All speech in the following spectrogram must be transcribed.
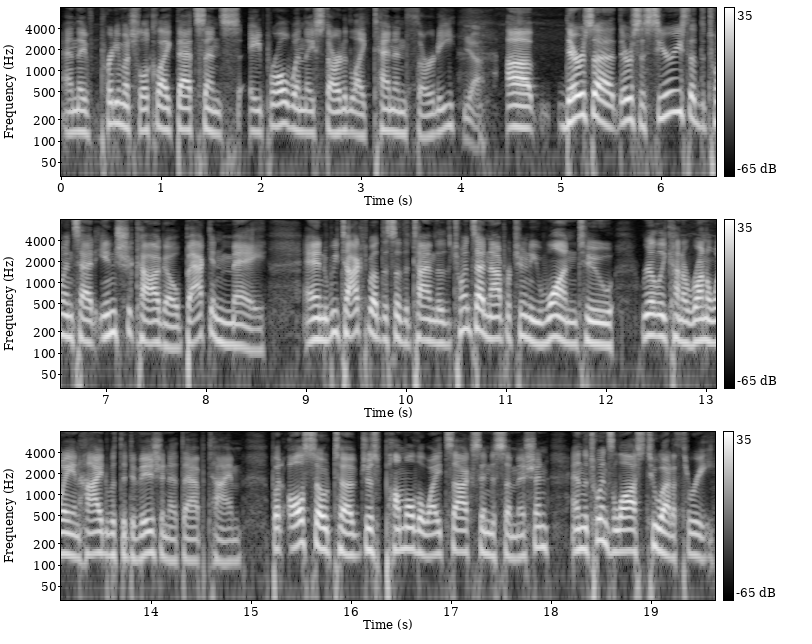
and they've pretty much looked like that since April when they started like 10 and 30. Yeah. Uh, there's a there's a series that the Twins had in Chicago back in May, and we talked about this at the time that the Twins had an opportunity one to really kind of run away and hide with the division at that time, but also to just pummel the White Sox into submission, and the Twins lost two out of three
